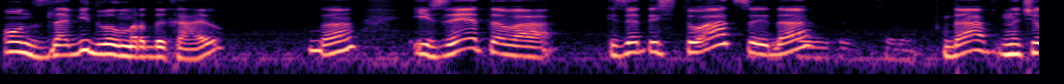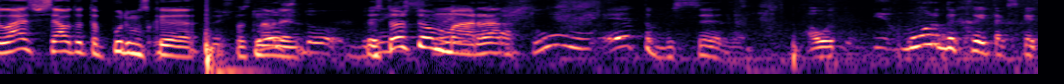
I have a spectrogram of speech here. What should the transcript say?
он завидовал Мордыхаю, да, из этого, из этой ситуации, да, Вот да, началась вся вот эта пуримская То есть постановление. то, что, То есть то, что Мара... Коту, это бы седа. А вот Мордыхай, так сказать,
